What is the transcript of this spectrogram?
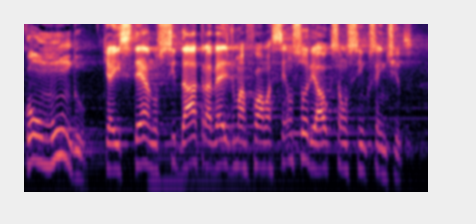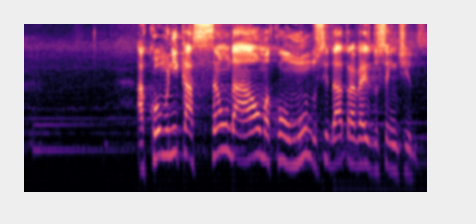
com o mundo, que é externo, se dá através de uma forma sensorial, que são os cinco sentidos. A comunicação da alma com o mundo se dá através dos sentidos.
